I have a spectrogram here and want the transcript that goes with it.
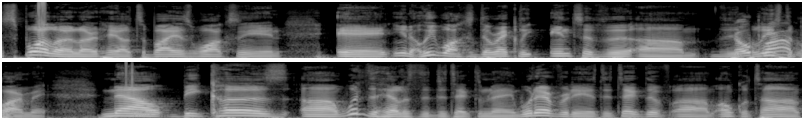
spoiler alert, hell, Tobias walks in and you know he walks directly into the um the No police problem. department. Now, because uh, what the hell is the detective name? Whatever it is, Detective um, Uncle Tom.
